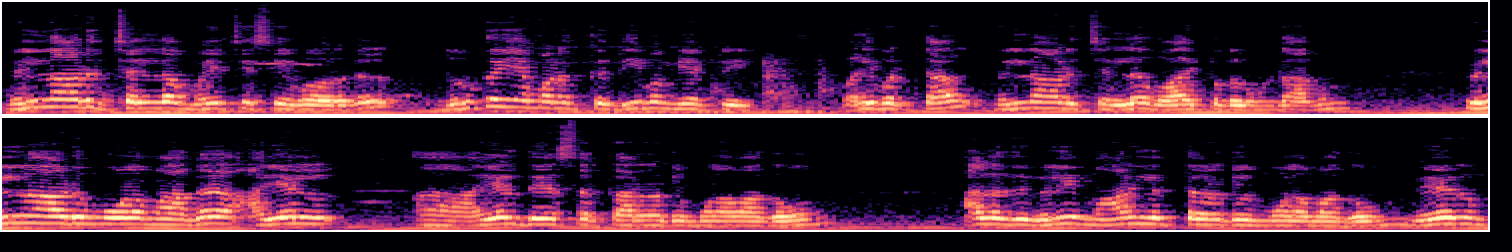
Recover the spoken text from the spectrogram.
வெளிநாடு செல்ல முயற்சி செய்பவர்கள் துர்கையம்மனுக்கு தீபம் ஏற்றி வழிபட்டால் வெளிநாடு செல்ல வாய்ப்புகள் உண்டாகும். வெளிநாடு மூலமாக அயல் அயல் தேசக்காரர்கள் மூலமாகவும் அல்லது வெளி மாநிலத்தவர்கள் மூலமாகவும் வேறு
